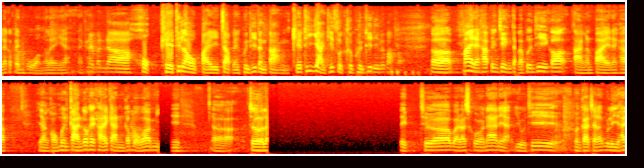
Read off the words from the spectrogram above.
แล้วก็เป็นห่วงอะไรอย่างเงี้ยนะครัในบบรรดา 6 เคสที่เราไปจับในพื้นที่ต่างๆ เคสที่ใหญ่ที่สุดคือพื้นที่นี้หรือเปล่าครับเอ่อไม่นะครับจริงๆ แต่ละพื้นที่ก็ต่างกันไปนะครับ อย่างของเมืองการก็คล้ายๆ กัน ก็บอกว่ามีเเจอติดเชื้อไวรัสโคโรนาเนี่ยอยู่ที่เมืองกาญจนบุรีให้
